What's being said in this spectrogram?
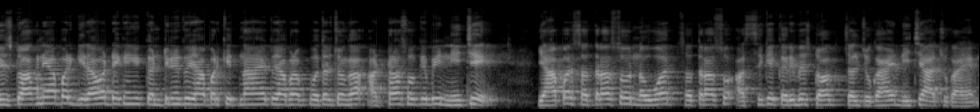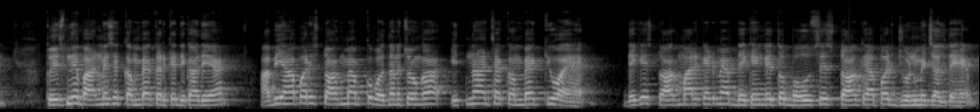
स्टॉक ने यहाँ पर गिरावट देखेंगे कंटिन्यू तो यहाँ पर कितना है तो यहाँ पर आपको बताना चाहूँगा अठारह के भी नीचे, यहाँ पर सत्रह सौ नव्वद, सत्रह सौ अस्सी के करीब स्टॉक चल चुका है, नीचे आ चुका है। तो इसने बाद में से कम करके दिखा दिया है। अभी यहाँ पर स्टॉक में आपको बताना चाहूँगा, इतना अच्छा कम क्यों आया है? देखिए स्टॉक मार्केट में आप देखेंगे तो बहुत से स्टॉक यहाँ पर झुंड में चलते हैं।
